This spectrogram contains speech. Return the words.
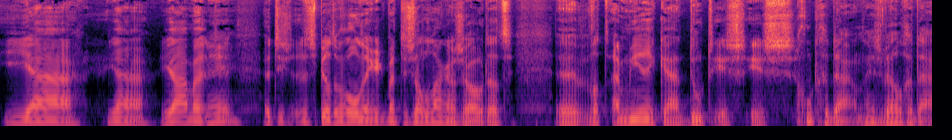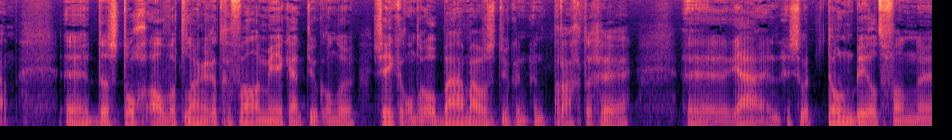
Ja, ja, ja, maar Nee? het, is, het speelt een rol, denk ik. Maar het is al langer zo dat eh, wat Amerika doet, is, is goed gedaan, is wel gedaan. Eh, dat is toch al wat langer het geval. Amerika natuurlijk onder, zeker onder Obama, was natuurlijk een, een prachtige, eh, ja, een, een soort toonbeeld van eh,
